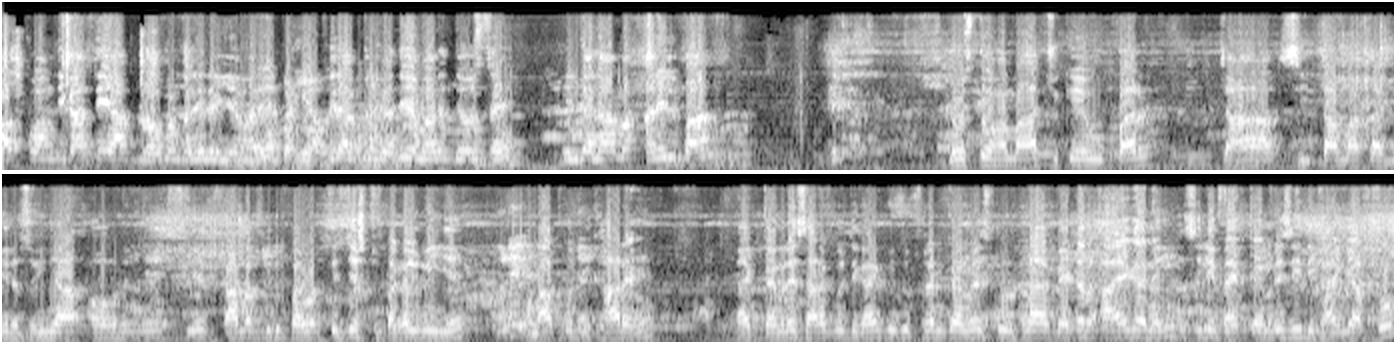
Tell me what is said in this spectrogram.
आपको हम दिखाते हैं आप ब्लॉग में बने रहिए हमारे। बढ़िया। फिर आपको दिखाते हैं हमारे दोस्त हैं। इनका नाम है अनिल पाल। दोस्तों हम आ चुके हैं ऊपर। जहाँ सीता माता की रसोईया और ये ये कामतगिरी पर्वत के जस्ट बगल में ही है। हम आपको दिखा रहे हैं। बैक कैमरे सारा कुछ दिखाएँ, क्योंकि फ्रंट कैमरे से उतना बेटर आएगा नहीं, इसीलिए बैक कैमरे से ही दिखाएँगे आपको।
